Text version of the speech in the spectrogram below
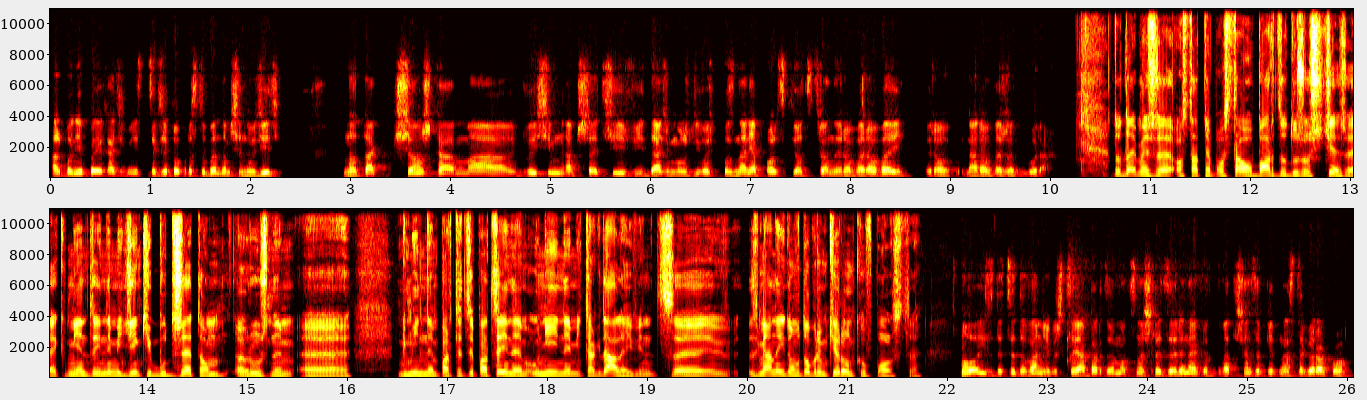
albo nie pojechać w miejsce, gdzie po prostu będą się nudzić. No tak książka ma wyjść im naprzeciw i dać możliwość poznania Polski od strony rowerowej ro, na rowerze w górach. Dodajmy, że ostatnio powstało bardzo dużo ścieżek, między innymi dzięki budżetom różnym e, gminnym, partycypacyjnym, unijnym i tak dalej, więc e, zmiany idą w dobrym kierunku w Polsce. Oj, zdecydowanie. Wiesz co, ja bardzo mocno śledzę rynek od 2015 roku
